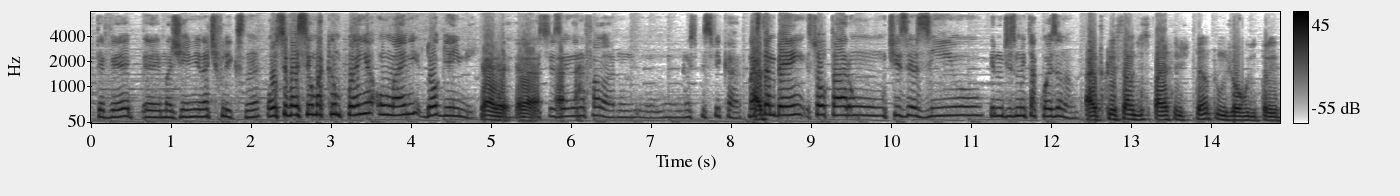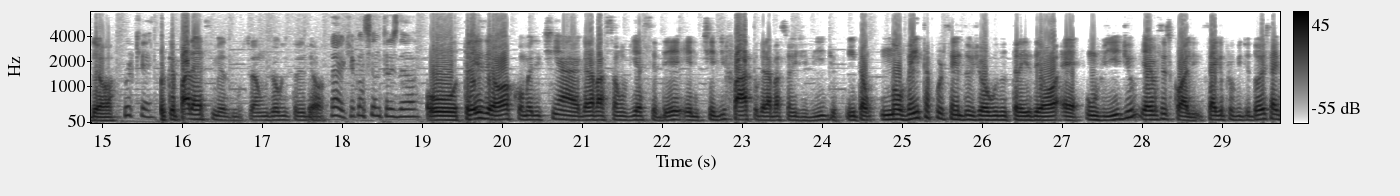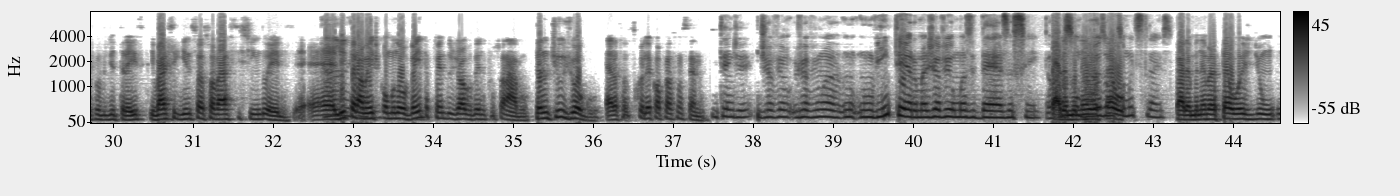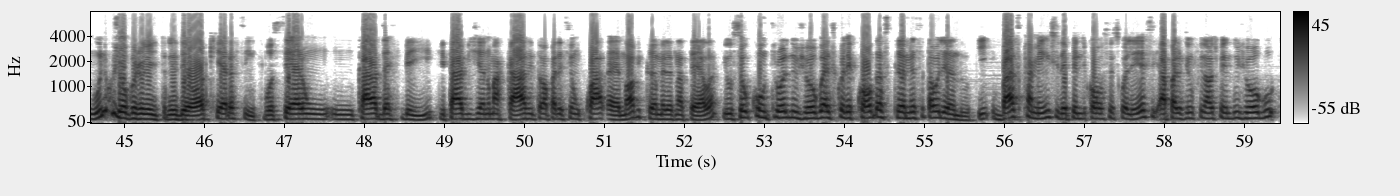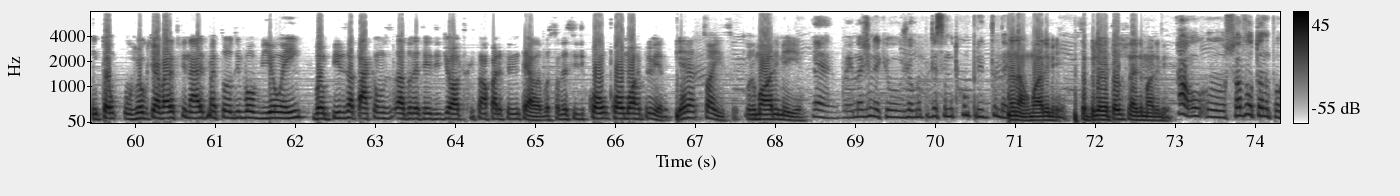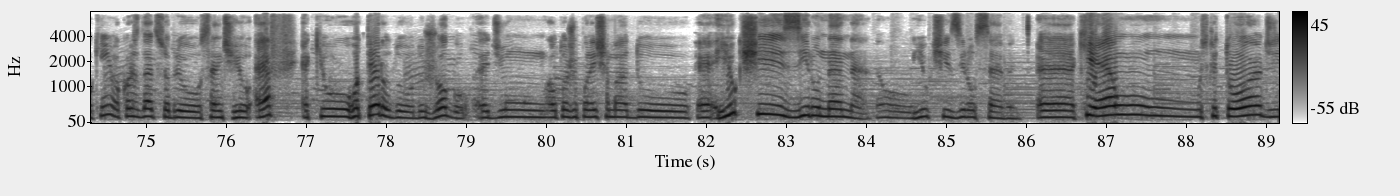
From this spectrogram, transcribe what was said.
TV, é, imagine Netflix, né? Ou se vai ser uma campanha online do game. Cara, é, Vocês ainda não falaram, não, não- não especificaram. Mas A- também soltaram um teaserzinho que não diz muita coisa, não. a descrição disso parece de tanto um jogo de 3DO. Por quê? Porque parece mesmo, isso é um jogo de 3DO. Ah, o que aconteceu no 3DO? O 3DO, como ele tinha gravação via CD, ele tinha de fato gravações de vídeo. Então, 90% do jogo do 3DO é um vídeo, e aí você escolhe, segue pro vídeo 2, segue pro vídeo 3, e vai seguindo, você só vai assistindo eles. É, é Ah, literalmente entendi. como 90% dos jogos dele funcionavam. Você não tinha o jogo, era só escolher qual a próxima cena. Entendi. Já vi, já vi uma. Não, vi inteiro, mas já vi umas ideias assim. Cara, Algumas eu são me lembro boas, até são muito estranhas. Cara, eu me lembro até hoje de um. O único jogo que eu joguei de 3DO que era assim: você era um, um cara da FBI que tava vigiando uma casa, então apareciam qua- é, nove câmeras na tela, e o seu controle no jogo era escolher qual das câmeras você tá olhando. E basicamente, depende de qual você escolhesse, aparecia um final diferente do jogo. Então o jogo tinha vários finais, mas todos envolviam em vampiros atacam os adolescentes idiotas que estão aparecendo em tela. Você só decide qual, qual morre primeiro. E era só isso, por uma hora e meia. É, eu imaginei que o jogo não podia ser muito comprido também. Não, não, uma hora e meia. Você podia ver todos os finais de uma hora e meia. Ah, o, o- só voltando um pouquinho, a curiosidade sobre o Silent Hill F é que o roteiro do, do jogo é de um autor japonês chamado é, Ryukishi Zero Nana, é o Ryukishi Zero Seven, é, que é um, escritor de,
